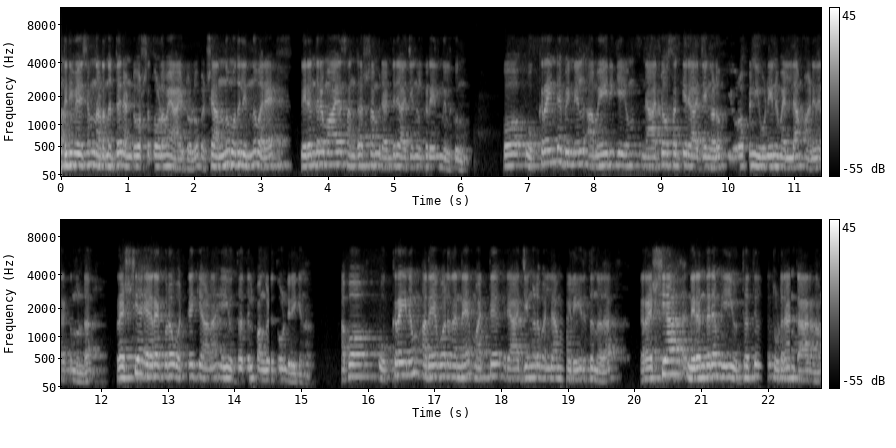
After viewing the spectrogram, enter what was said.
അധിനിവേശം നടന്നിട്ട് രണ്ടു വർഷത്തോളമേ ആയിട്ടുള്ളൂ. പക്ഷെ അന്നു മുതൽ ഇന്ന് വരെ നിരന്തരമായ സംഘർഷം രണ്ട് രാജ്യങ്ങൾക്കിടയിൽ നിൽക്കുന്നു. ഇപ്പോ ഉക്രൈന്റെ പിന്നിൽ അമേരിക്കയും നാറ്റോ സഖ്യ രാജ്യങ്ങളും യൂറോപ്യൻ യൂണിയനും എല്ലാം അണിനിരക്കുന്നുണ്ട്. റഷ്യ ഏറെക്കുറെ ഒറ്റയ്ക്കാണ് ഈ യുദ്ധത്തിൽ പങ്കെടുത്തുകൊണ്ടിരിക്കുന്നത്. അപ്പോ ഉക്രൈനും അതേപോലെ തന്നെ മറ്റ് രാജ്യങ്ങളും എല്ലാം വിലയിരുത്തുന്നത് റഷ്യ നിരന്തരം ഈ യുദ്ധത്തിൽ തുടരാൻ കാരണം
